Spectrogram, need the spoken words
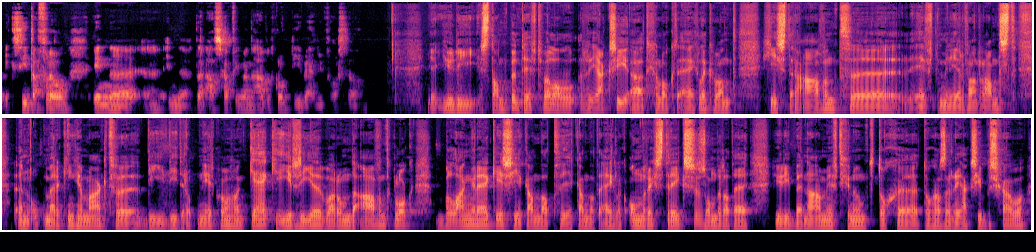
Ik zie dat vooral in, in de, de van de avondklok die wij nu voorstellen. Jullie standpunt heeft wel al reactie uitgelokt eigenlijk, want gisteravond uh, heeft meneer Van Ranst een opmerking gemaakt uh, die, die erop neerkwam van kijk, hier zie je waarom de avondklok belangrijk is. Je kan dat, je kan dat eigenlijk onrechtstreeks, zonder dat hij jullie bij naam heeft genoemd, toch, uh, toch als een reactie beschouwen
